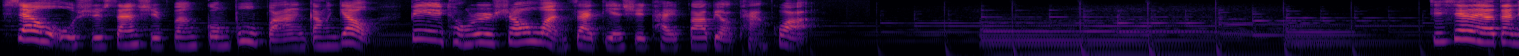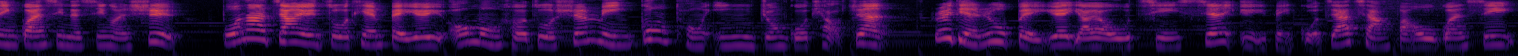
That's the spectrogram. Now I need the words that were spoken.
下午五时三十分公布法案纲要，并于同日稍晚在电视台发表谈话。接下来要带您关心的新闻是，博纳将于昨天北约与欧盟合作声明，共同应应中国挑战。瑞典入北约遥遥无期，先与美国加强防务关系。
